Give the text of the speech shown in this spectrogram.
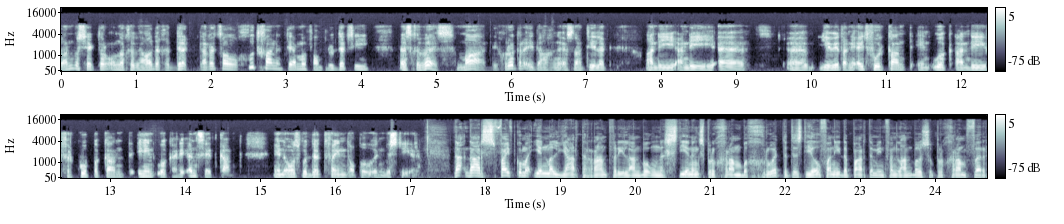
landbousektor onder geweldige druk. Dat dit sal goed gaan in terme van produksie is gewis, maar die groter uitdaging is natuurlik aan die aan die uh uh jy weet aan die uitvoerkant en ook aan die verkoopkant en ook aan die insetkant en ons moet dit fyn dophou investeer. Da, daar's 5,1 miljard rand vir die landbouondersteuningsprogram begroot. Dit is deel van die departement van landbou se program vir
